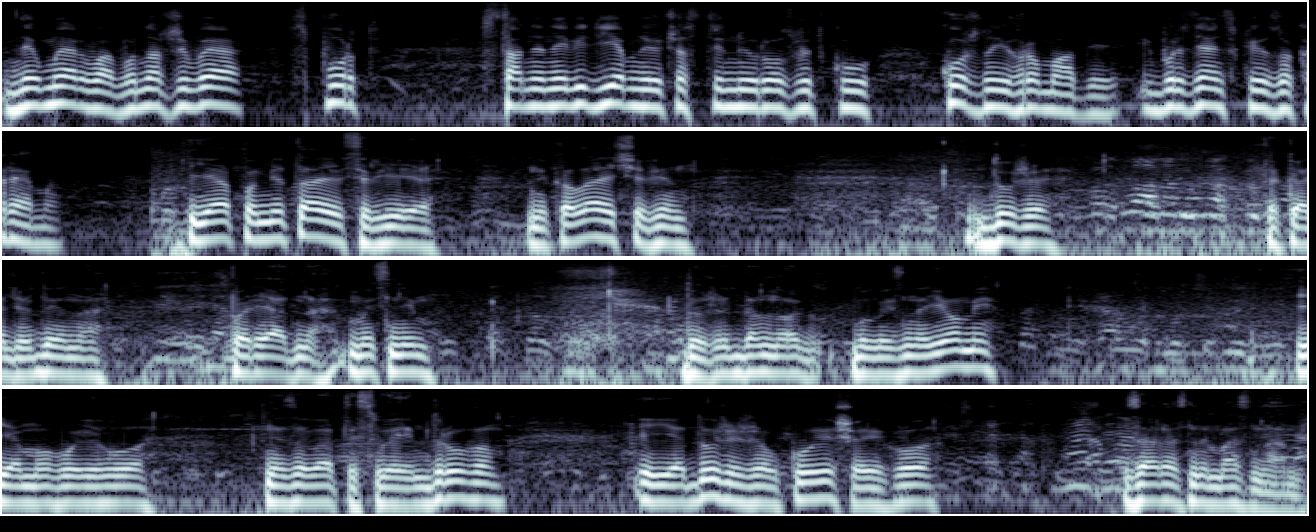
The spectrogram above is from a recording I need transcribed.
не вмерла, вона живе. Спорт стане невід'ємною частиною розвитку кожної громади, і Борзнянської, зокрема. Я пам'ятаю Сергія Николаєвича, він дуже така людина порядна. Ми з ним дуже давно були знайомі. Я можу його називати своїм другом. І я дуже жалкую, що його зараз нема з нами.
